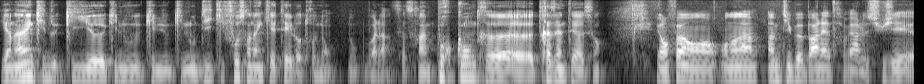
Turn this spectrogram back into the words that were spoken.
Il y en a un qui, qui, euh, qui nous, qui, nous dit qu'il faut s'en inquiéter, l'autre non. Donc voilà, ça sera un pour-contre très intéressant. Et enfin, on, en a un petit peu parlé à travers le sujet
